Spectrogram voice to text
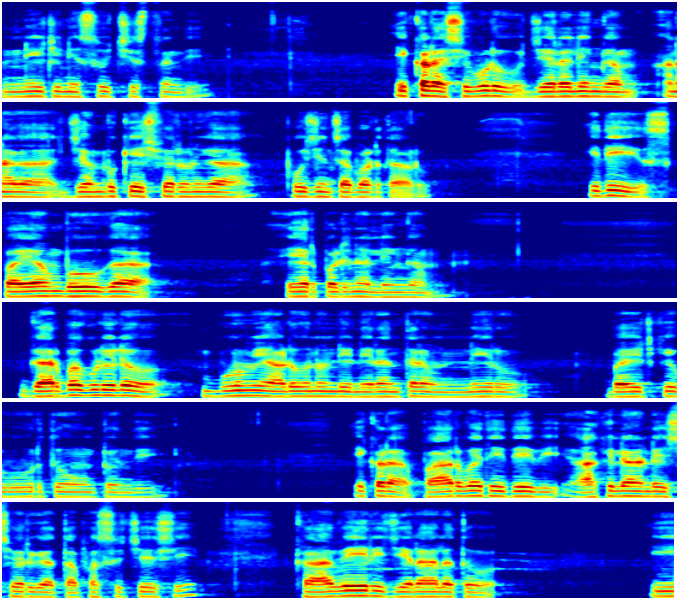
నీటిని సూచిస్తుంది. ఇక్కడ శివుడు జలలింగం అనగా జంబుకేశ్వరునిగా పూజించబడతాడు. ఇది స్వయంభూగా ఏర్పడిన లింగం. గర్భగుడిలో భూమి అడుగు నుండి నిరంతరం నీరు బయటికి ఊరుతూ ఉంటుంది. ఇక్కడ పార్వతీదేవి అఖిలాండేశ్వరిగా తపస్సు చేసి కావేరి జలాలతో ఈ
